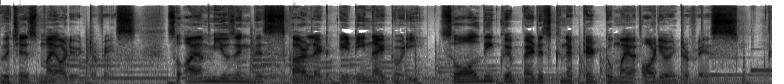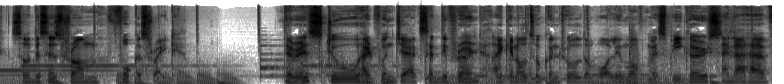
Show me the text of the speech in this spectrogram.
which is my audio interface. So I am using this Scarlett 18i20. So all the equipment is connected to my audio interface. So this is from Focusrite. There is two headphone jacks at the front. I can also control the volume of my speakers and I have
